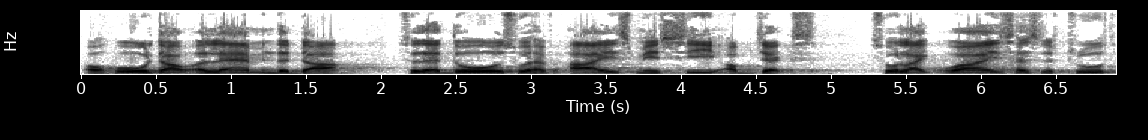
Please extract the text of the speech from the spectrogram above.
or hold out a lamp in the dark, so that those who have eyes may see objects. So likewise has the truth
